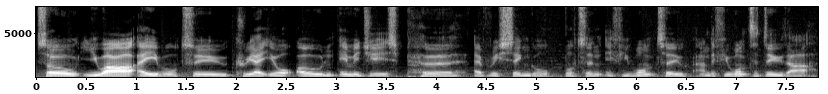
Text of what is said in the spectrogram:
So you are able to create your own images per every single button if you want to. And if you want to do that,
